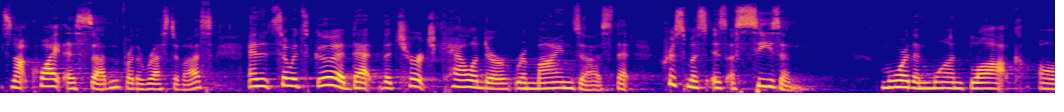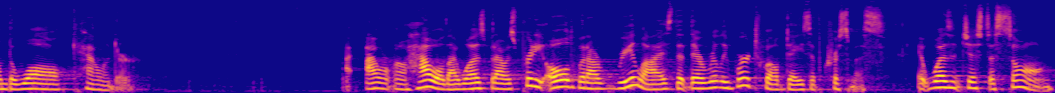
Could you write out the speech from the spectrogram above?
It's not quite as sudden for the rest of us, and so it's good that the church calendar reminds us that Christmas is a season more than one block on the wall calendar. I don't know how old I was, but I was pretty old when I realized that there really were 12 days of Christmas. It wasn't just a song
